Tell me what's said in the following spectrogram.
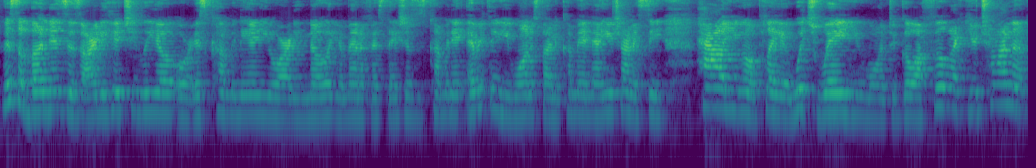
this abundance has already hit you, Leo, or is coming in. You already know it. Your manifestations is coming in. Everything you want is starting to come in. Now you're trying to see how you're going to play it, which way you want to go. I feel like you're trying to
